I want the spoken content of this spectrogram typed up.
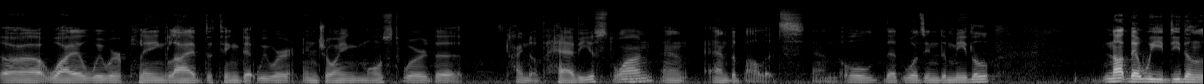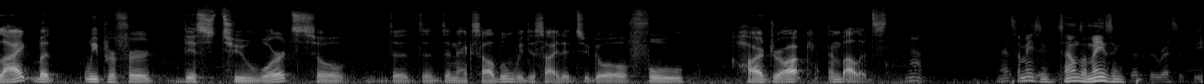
uh, while we were playing live the thing that we were enjoying most were the kind of heaviest one and and the ballads and all that was in the middle. Not that we didn't like but we preferred these two words so the, the, the next album we decided to go full hard rock and ballads Yeah, That's amazing. Sounds amazing. that's the recipe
